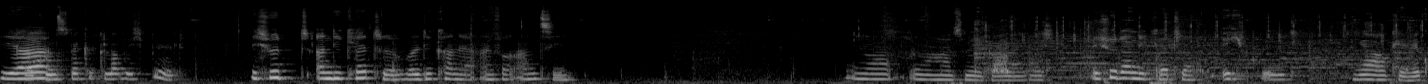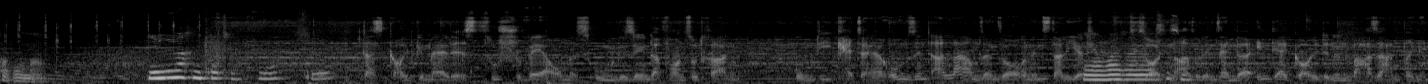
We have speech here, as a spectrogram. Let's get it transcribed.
Ja. Kunstwerke glaube ich Bild. Ich würde an die Kette, weil die kann er einfach anziehen. Ja, ja, ist mir egal eigentlich. Ich würde an die Kette. Ich Bild. Ja, okay, wir gucken mal. Nee, wir machen Kette, oder? Das Goldgemälde ist zu schwer, um es ungesehen davonzutragen. Um die Kette herum sind Alarmsensoren installiert. Ja, was Sie sollten also den Sender in der goldenen Vase anbringen.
